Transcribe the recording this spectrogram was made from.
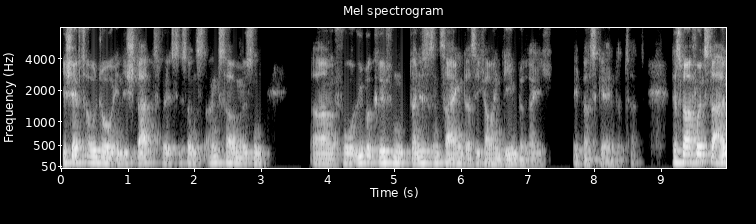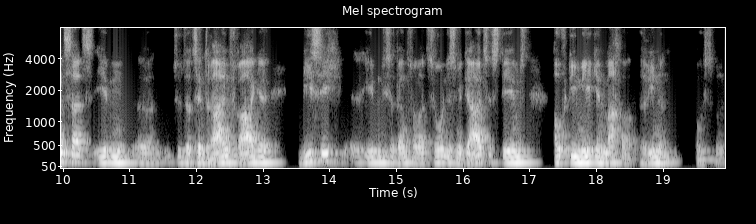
Geschäftsauto in die Stadt, weil sie sonst Angst haben müssen äh, vor Übergriffen, dann ist es ein Zeichen, dass sich auch in dem Bereich etwas geändert hat. Das war für uns der Ansatz eben äh, zu der zentralen Frage, wie sich äh, eben diese Transformation des Medialsystems auf die Medienmacherinnen auswirkt.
